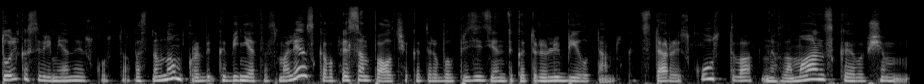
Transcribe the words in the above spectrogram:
только современное искусство. В основном, кроме кабинета Смоленского, Александра Павловича, который был президент и который любил там сказать, старое искусство, фламандское, в общем,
